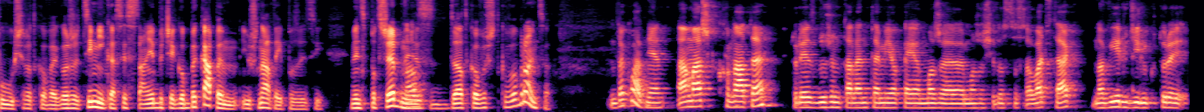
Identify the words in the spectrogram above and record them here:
półśrodkowego, że Cimikas jest w stanie być jego backupem już na tej pozycji. Więc potrzebny no. jest dodatkowy środkowy obrońca. Dokładnie. A masz Konatę, który jest dużym talentem i okej, okay, on może, może się dostosować, tak? No Virgil, który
